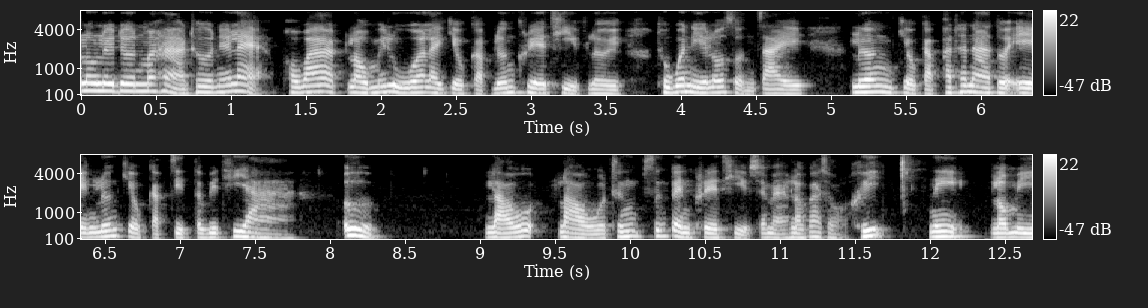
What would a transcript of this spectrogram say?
เราเลยเดินมาหาเธอเนี่ยแหละ เพราะว่าเราไม่รู้อะไรเกี่ยวกับเรื่องครีเอทีฟเลย ทุกวันนี้เราสนใจเรื่องเกี่ยวกับพัฒนาตัวเอง เรื่องเกี่ยวกับจิตวิทยา เออ แล้วเราซึ่งซึ่งเป็นครีเอทีฟใช่ไหมเราก็จะบอกเฮ้ยนี่เรามี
